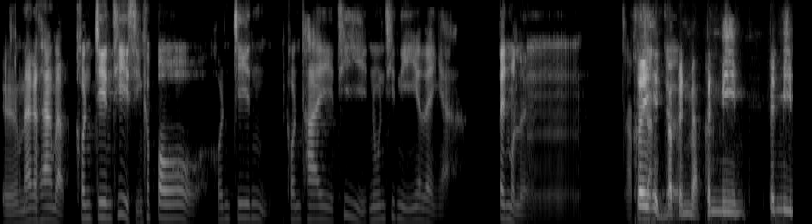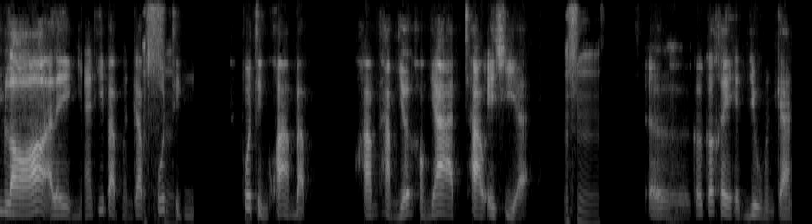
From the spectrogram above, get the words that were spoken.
หรือแม้กระทั่งแบบคนจีนที่สิงคโปร์คนจีน คนไทยที่นู้นที่นี้อะไรเงี้ย เป็นหมดเลยอืมอะเคยเห็นแบบจอเป็นแบบเป็นมีม เป็นมีมล้ออะไรอย่างเงี้ยที่แบบเหมือนกับอืมพูดถึง พูดถึงความแบบความถามเยอะของญาติชาวเอเชียอืมเออ ก็ก็เคยเห็นอยู่เหมือนกัน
